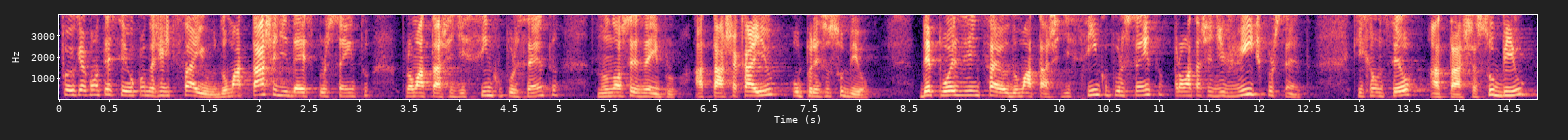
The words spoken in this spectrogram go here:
Foi o que aconteceu quando a gente saiu de uma taxa de 10% para uma taxa de 5%. No nosso exemplo, a taxa caiu, o preço subiu. Depois a gente saiu de uma taxa de 5% para uma taxa de 20%. O que aconteceu? A taxa subiu,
